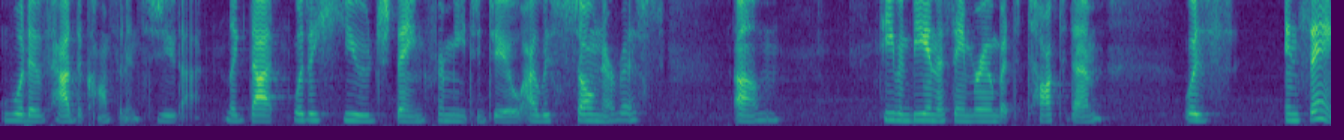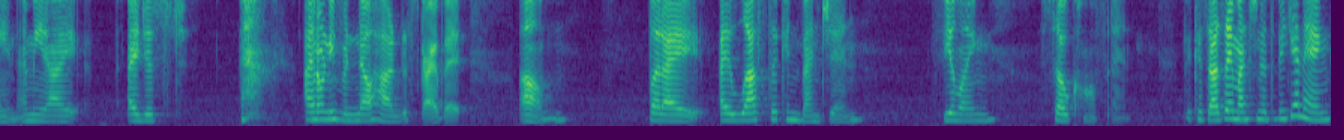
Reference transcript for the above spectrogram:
would have had the confidence to do that. Like that was a huge thing for me to do. I was so nervous um to even be in the same room but to talk to them was insane. I mean, I I just I don't even know how to describe it. Um, but I I left the convention feeling so confident because as I mentioned at the beginning,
